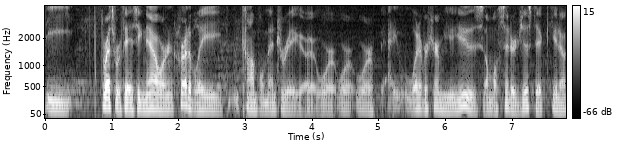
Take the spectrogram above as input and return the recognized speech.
the threats we're facing now are incredibly complementary uh, or, or, or, or, whatever term you use, almost synergistic. You know,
